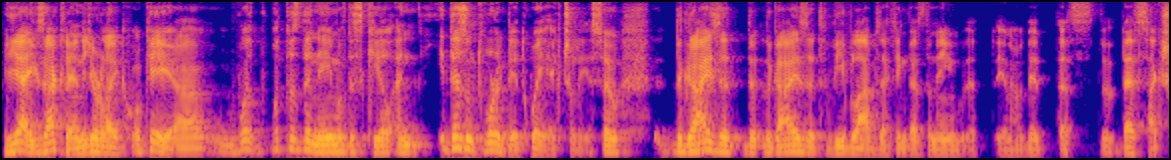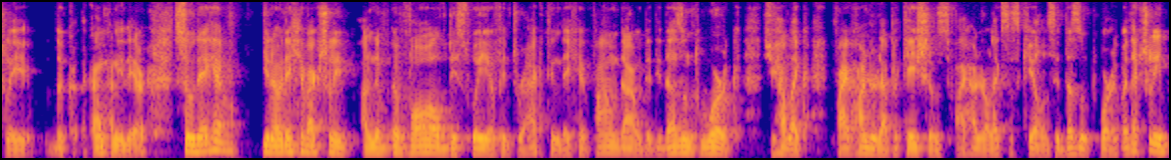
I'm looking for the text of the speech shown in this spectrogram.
Yeah, exactly. And you're like, okay, uh, what what was the name of the skill? And it doesn't work that way actually. So the guys at the, the guys at Viv Labs, I think that's the name that you know that that's that's actually the, the company there. So they have you know they have actually evolved this way of interacting. They have found out that it doesn't work. So you have like 500 applications 500 alexa skills. It doesn't work. But actually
